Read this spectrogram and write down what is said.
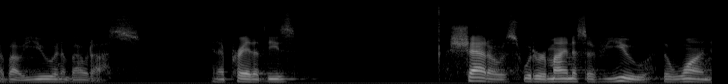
about you and about us. And I pray that these shadows would remind us of you, the one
